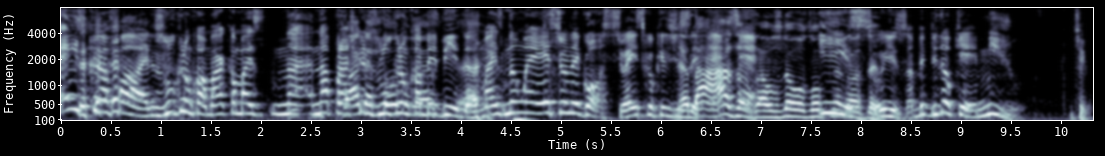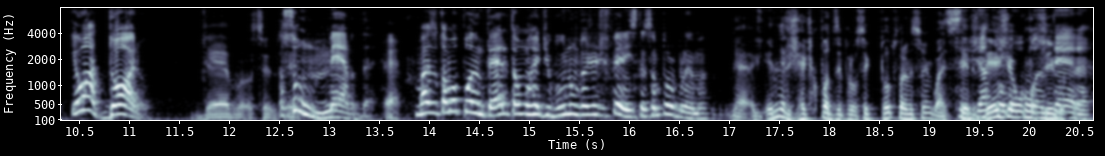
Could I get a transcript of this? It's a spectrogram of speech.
é isso que eu ia falar. Eles lucram com a marca, mas na, na prática Paga eles lucram com a bebida. É. Mas não é esse o negócio. É isso que eu quis dizer. É dar asas aos, aos outros negócios Isso, isso. A bebida é o quê? É mijo. Sim. Eu adoro. É, você, Eu sou um merda. É. Mas eu tomo Pantera e tomo Red Bull e não vejo a diferença. Então isso é um problema. é, energético pode dizer pra você que todos pra mim são iguais. Você já Cerveja eu tomou consigo. Pantera?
